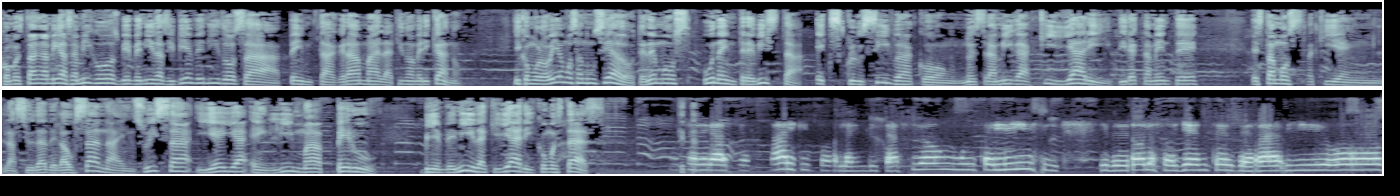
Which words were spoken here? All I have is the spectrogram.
¿Cómo están amigas y amigos? Bienvenidas y bienvenidos a Pentagrama Latinoamericano. Y como lo habíamos anunciado, tenemos una entrevista exclusiva con nuestra amiga Kiyari. Directamente estamos aquí en la ciudad de Lausana, en Suiza, y ella en Lima, Perú. Bienvenida Kiyari, ¿cómo estás? Muchas gracias, Malky, por la invitación. Muy feliz y, y, de todos los oyentes de Radio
